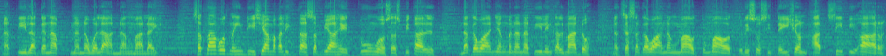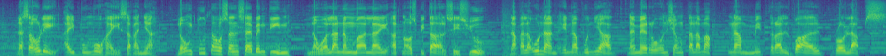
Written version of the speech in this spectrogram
na tila ganap na nawala ng malay. Sa takot na hindi siya makaligtas sa biyahe tungo sa ospital, nagawa niyang mananatiling kalmado. Nagsasagawa ng mouth-to-mouth resuscitation at CPR na sa huli ay bumuhay sa kanya. Noong 2017, nawala ng malay at na-ospital si Sue. Nakalaunan ay nabunyag na mayroon siyang talamak na mitral valve prolapse.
